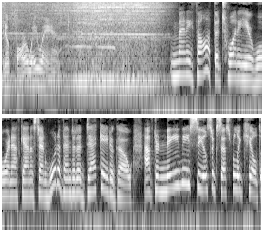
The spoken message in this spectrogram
in a faraway land. Many thought the 20 year war in Afghanistan would have ended a decade ago after Navy SEALs successfully killed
